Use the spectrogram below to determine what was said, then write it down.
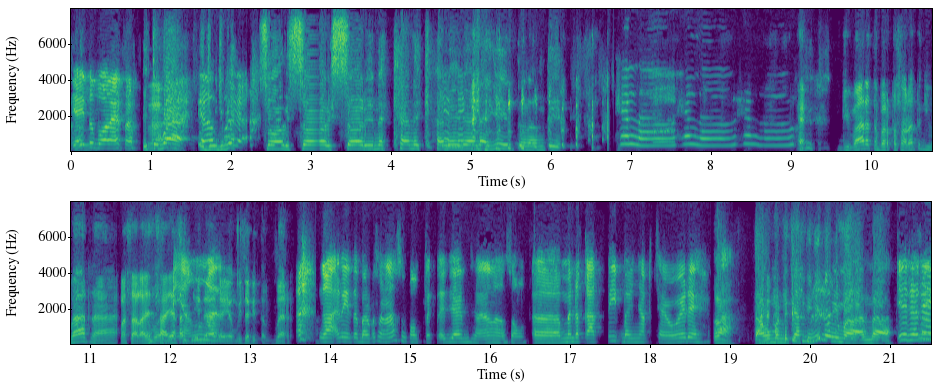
Ya itu boleh tuh. Itu Nah, mah Ya ujung-ujungnya apa ya? sorry sorry sorry neka neka neka gitu nanti. hello hello hello Gimana tebar pesona tuh gimana? Masalahnya Wah, saya kan yang tidak nggak- ada yang bisa ditebar. Nggak nih, tebar pesona langsung konkret aja. Misalnya langsung eh, mendekati banyak cewek deh. Lah, tahu mendekatinya dari mana? Ya dari Nah,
